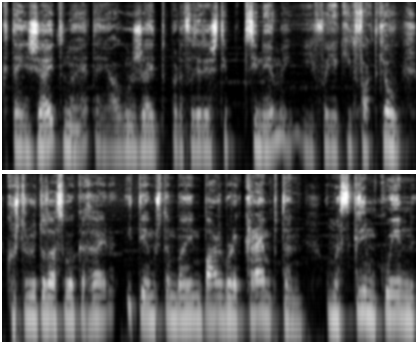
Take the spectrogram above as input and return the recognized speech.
que tem jeito, não é? Tem algum jeito para fazer este tipo de cinema e foi aqui de facto que ele construiu toda a sua carreira. E temos também Barbara Crampton, uma Scream Queen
